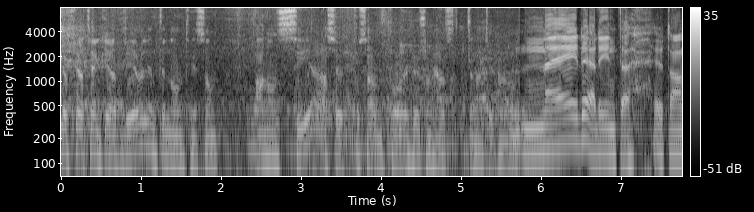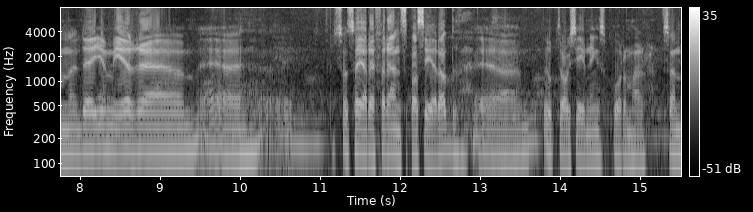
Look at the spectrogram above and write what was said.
Ja, för jag tänker att det är väl inte någonting som annonseras ut på, på hur som helst, den här typen av... Nej, det är det inte. Utan det är ju mer eh, eh, så att säga referensbaserad eh, uppdragsgivning på de här. Sen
